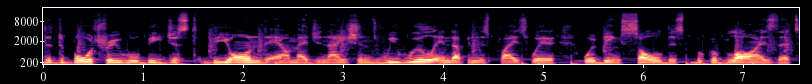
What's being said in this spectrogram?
the debauchery will be just beyond our imaginations. We will end up in this place where we're being sold this book of lies that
